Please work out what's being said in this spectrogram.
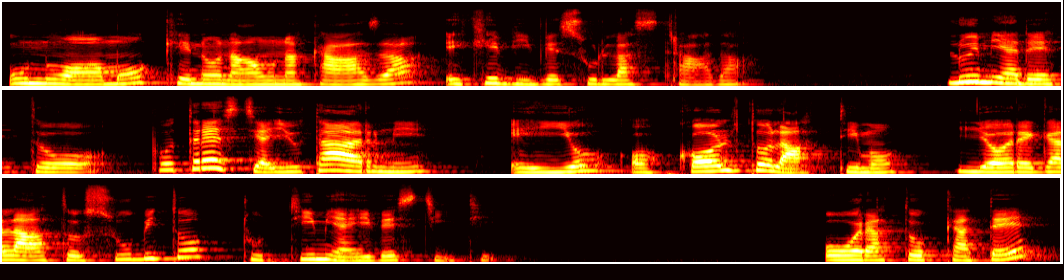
un uomo che non ha una casa e che vive sulla strada. Lui mi ha detto Potresti aiutarmi? E io ho colto l'attimo, gli ho regalato subito tutti i miei vestiti. Ora tocca a te,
